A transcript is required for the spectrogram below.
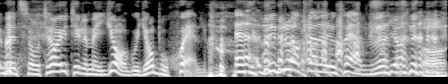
Men så har ju till och med jag och jag bor själv. Eh, Du bråkar med dig själv. Ja, när, Ja.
